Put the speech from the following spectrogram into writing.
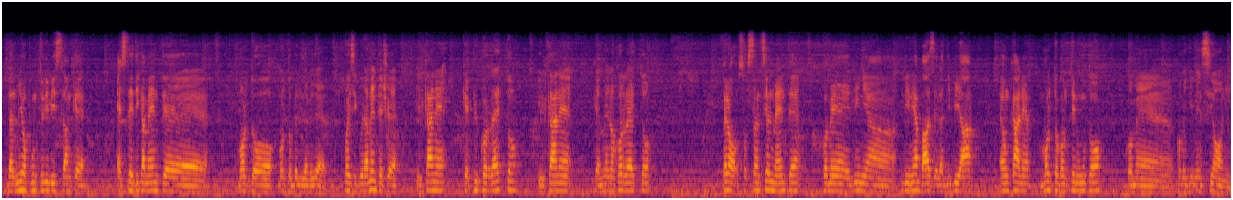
dal mio punto di vista anche esteticamente molto, molto belli da vedere. Poi sicuramente c'è il cane che è più corretto, il cane che è meno corretto, però sostanzialmente come linea, linea base la DBA è un cane molto contenuto, come, come dimensioni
